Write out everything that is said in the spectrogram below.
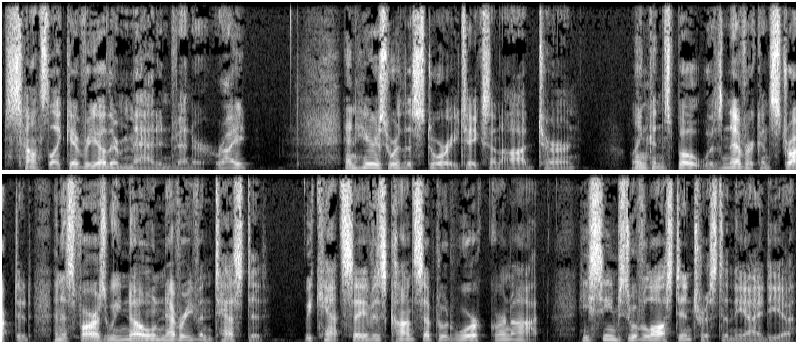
Sounds like every other mad inventor, right? And here's where the story takes an odd turn. Lincoln's boat was never constructed, and as far as we know, never even tested. We can't say if his concept would work or not. He seems to have lost interest in the idea.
